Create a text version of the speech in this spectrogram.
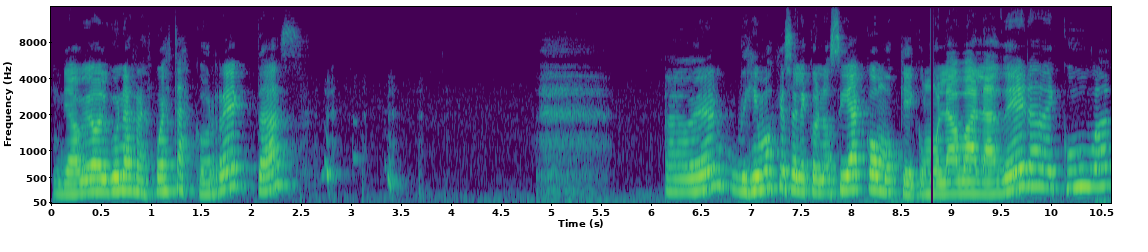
Ya veo algunas respuestas correctas. A ver, dijimos que se le conocía como que, como la baladera de Cuba,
